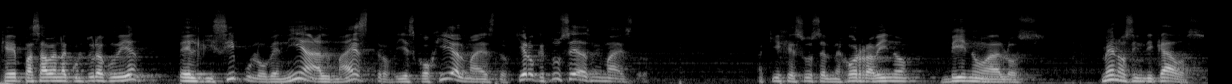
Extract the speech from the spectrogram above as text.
¿Qué pasaba en la cultura judía? El discípulo venía al maestro y escogía al maestro. Quiero que tú seas mi maestro. Aquí Jesús, el mejor rabino, vino a los menos indicados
